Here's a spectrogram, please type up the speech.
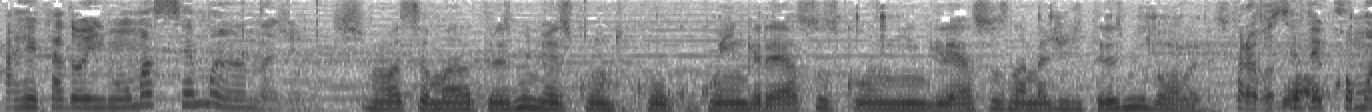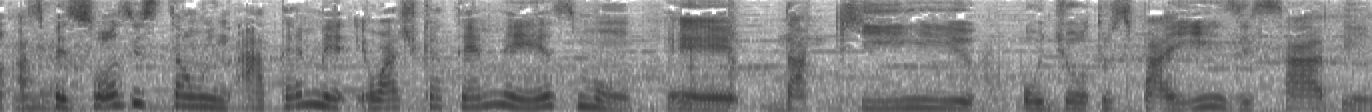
arrecadou, em uma semana, gente. Uma semana 3 milhões, com, com, com ingressos, com ingressos na média de 3 mil dólares. Pra você ver como as pessoas estão indo, até me- eu acho que até mesmo é, daqui ou de outros países, sabe?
